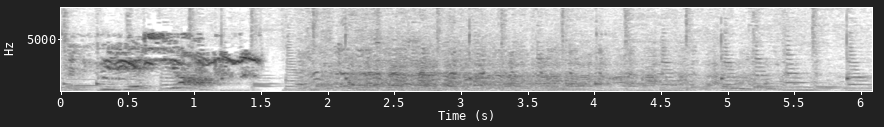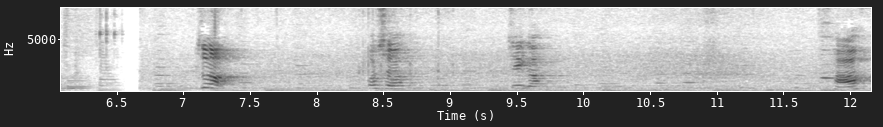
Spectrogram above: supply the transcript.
这 你别笑。坐。握手。这个。好。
